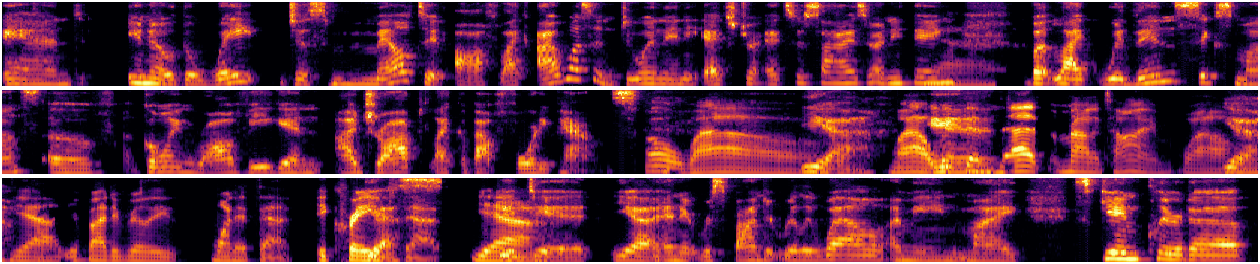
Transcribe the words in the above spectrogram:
and you know, the weight just melted off. Like I wasn't doing any extra exercise or anything, yeah. but like within six months of going raw vegan, I dropped like about 40 pounds. Oh, wow. Yeah. Wow. And within that amount of time. Wow. Yeah. Yeah. Your body really wanted that. It craved yes, that. Yeah. It did. Yeah. And it responded really well. I mean, my skin cleared up.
